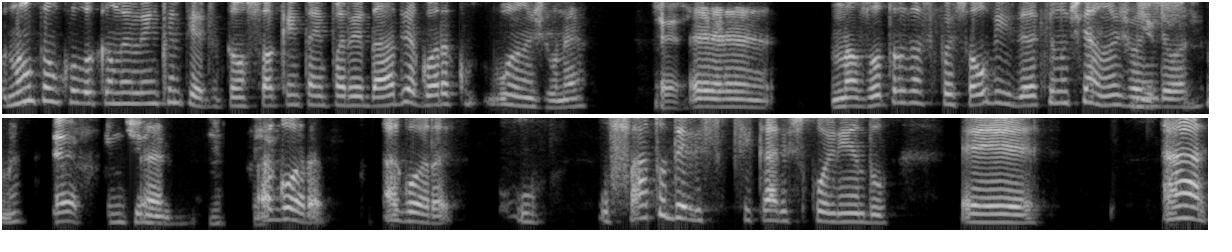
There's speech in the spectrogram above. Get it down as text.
não estão colocando o elenco inteiro, então só quem está emparedado e agora o anjo, né? É. É, nas outras, acho que foi só o líder, é que não tinha anjo Isso. ainda, eu acho, né? É, não tinha. É. Agora, agora o, o fato deles ficarem escolhendo é, ah,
